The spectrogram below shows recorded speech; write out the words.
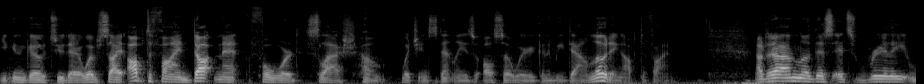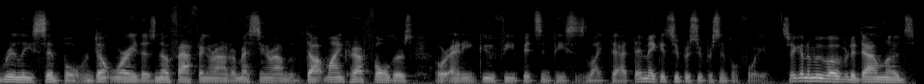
you can go to their website, optifine.net forward slash home, which incidentally is also where you're going to be downloading Optifine. Now to download this, it's really, really simple. And don't worry, there's no faffing around or messing around with dot .minecraft folders or any goofy bits and pieces like that. They make it super, super simple for you. So you're going to move over to downloads.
